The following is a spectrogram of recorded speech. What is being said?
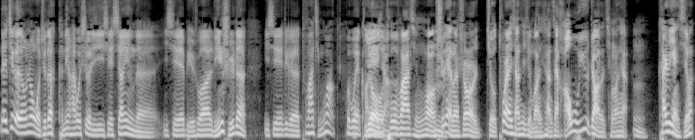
那这个当中，我觉得肯定还会涉及一些相应的一些，比如说临时的一些这个突发情况，会不会考验一下？有突发情况，嗯十点的时候就突然响起警报。你看，在毫无预兆的情况下嗯开始演习了，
